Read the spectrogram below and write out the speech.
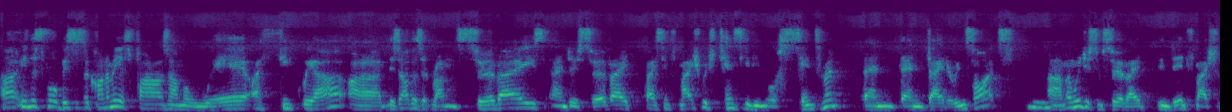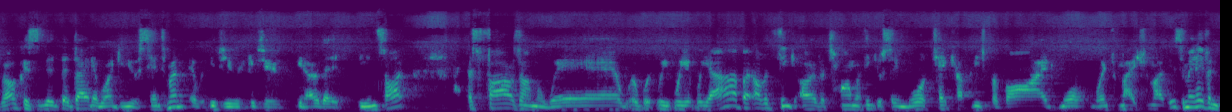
Uh, in the small business economy, as far as I'm aware, I think we are. Uh, there's others that run surveys and do survey-based information, which tends to give you more sentiment than than data insights. Mm. Um, and we do some survey information as well because the, the, data won't give you a sentiment; it gives you it gives you you know the, the insight. As far as I'm aware, we, we, we are, but I would think over time, I think you'll see more tech companies provide more, more information like this. I mean, even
